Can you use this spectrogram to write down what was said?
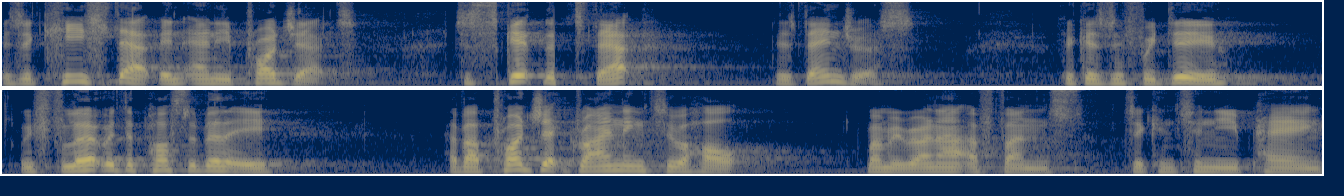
is a key step in any project. To skip this step is dangerous because if we do, we flirt with the possibility of our project grinding to a halt when we run out of funds to continue paying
